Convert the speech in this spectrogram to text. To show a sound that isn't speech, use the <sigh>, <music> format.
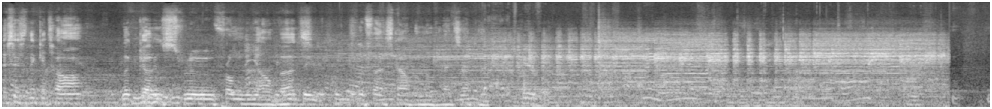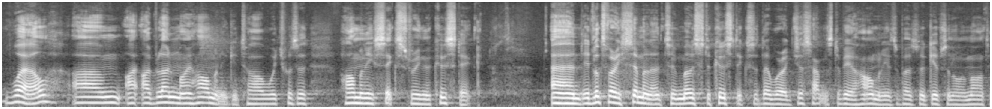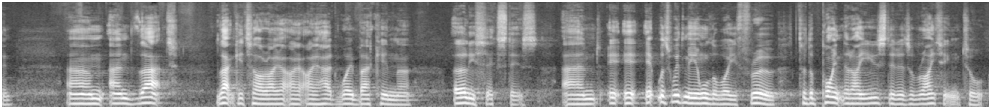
This is the guitar that goes through from the Yardbirds to the first album of Led Zeppelin. Well, um, I, have learned my harmony guitar, which was a harmony six-string acoustic. And it looks very similar to most acoustics that there were. It just happens to be a harmony as opposed to a Gibson or a Martin. Um, and that that guitar I, I, I, had way back in the early 60s and it, it, it, was with me all the way through to the point that I used it as a writing tool.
